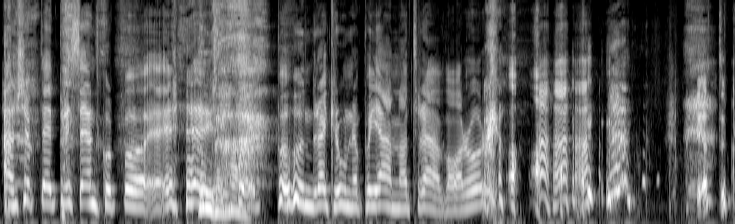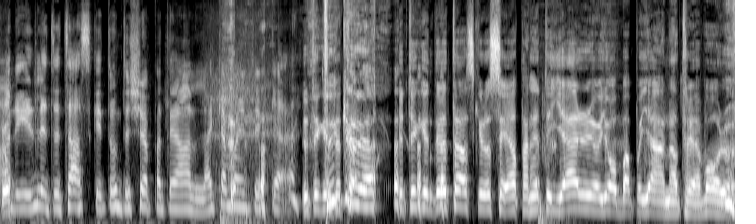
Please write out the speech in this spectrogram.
Han köpte ett presentkort på, eh, på, på 100 kronor på Järna trävaror. Ja, det är lite taskigt att inte köpa till alla kan man ju tycka. Du tycker, inte, Tycker ta- du tycker inte det är taskigt att säga att han heter Jerry och jobbar på Järna trävaror?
